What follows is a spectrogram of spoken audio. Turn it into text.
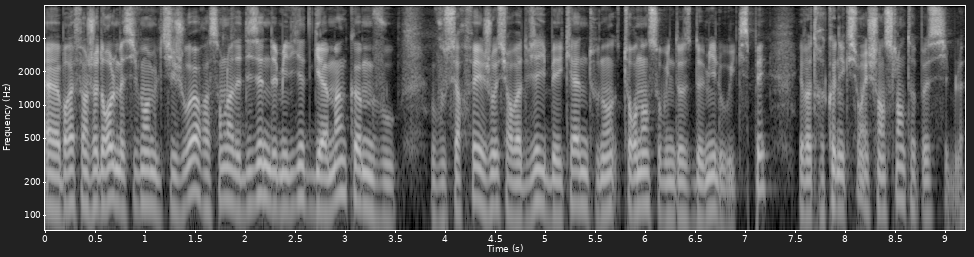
Euh, bref, un jeu de rôle massivement multijoueur rassemblant des dizaines de milliers de gamins comme vous. Vous surfez et jouez sur votre vieille bécane tournant, sous Windows 2000 ou XP et votre connexion est chancelante au possible.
